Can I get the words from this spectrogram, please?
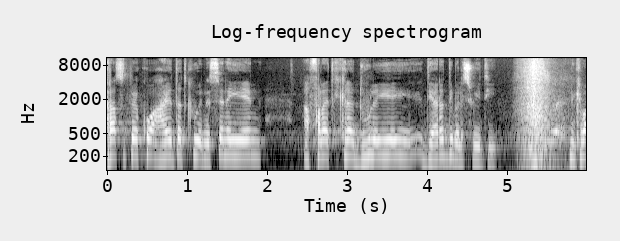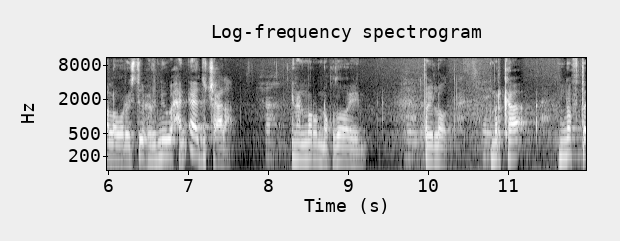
transit bay ku ahayd dadkii weynasanayeen faleydka kala duulayay diyaaraddii baa lasweydiiyey ninkii baa la wareystay wuxuu ni waxaan aada u jeclaa inaan mar u noqdo baylood marka nafta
